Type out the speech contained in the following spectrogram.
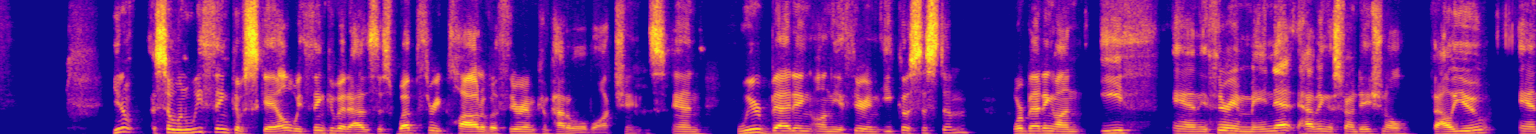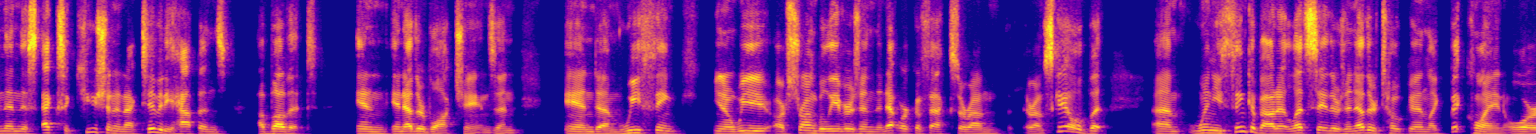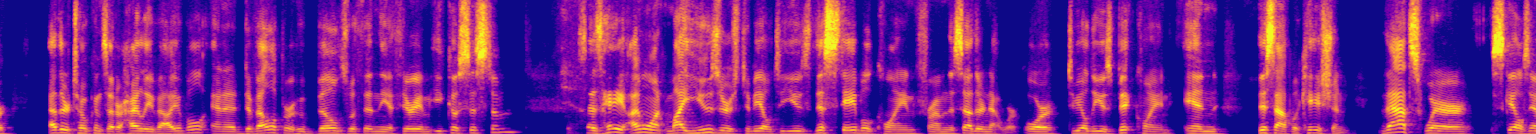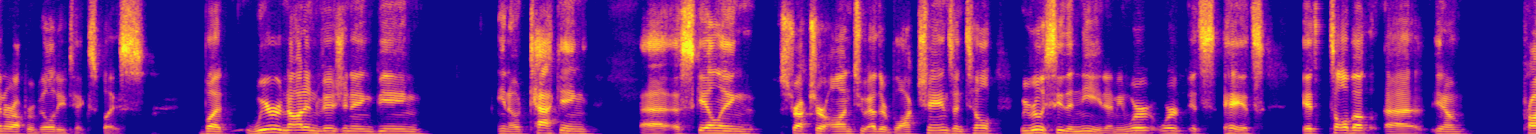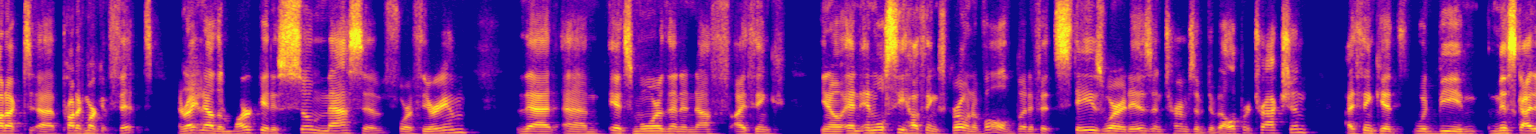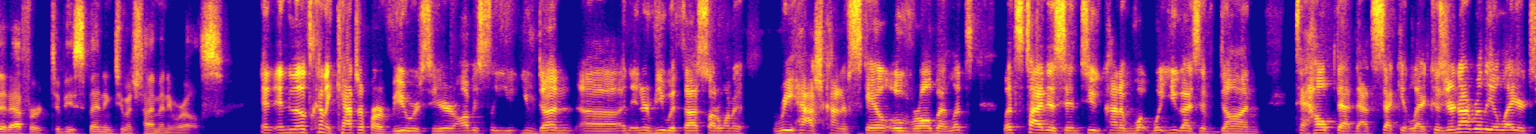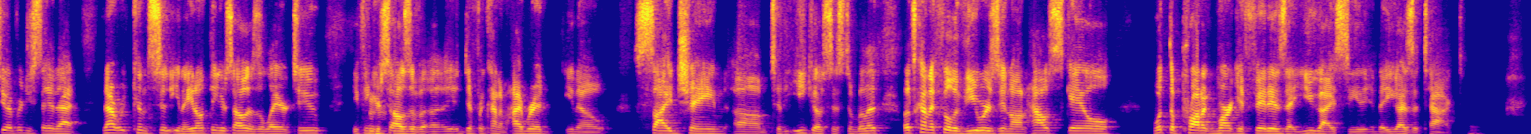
You know, so when we think of SKALE, we think of it as this Web3 cloud of Ethereum compatible blockchains. And we're betting on the Ethereum ecosystem. We're betting on ETH and the Ethereum mainnet having this foundational value. And then this execution and activity happens above it in, in other blockchains. And, and um, we think, you know, we are strong believers in the network effects around, around SKALE. But um, when you think about it, let's say there's another token like Bitcoin or other tokens that are highly valuable, and a developer who builds within the Ethereum ecosystem yeah. says, Hey, I want my users to be able to use this stable coin from this other network or to be able to use Bitcoin in this application. That's where SKALE's interoperability takes place. But we're not envisioning being, you know, tacking uh, a scaling structure onto other blockchains until we really see the need. I mean, we're we're it's hey, it's it's all about uh, you know product uh, product market fit and right yeah. now, the market is so massive for Ethereum that um, it's more than enough, I think, you know, and, and we'll see how things grow and evolve. But if it stays where it is in terms of developer traction, I think it would be misguided effort to be spending too much time anywhere else. And, and let's kind of catch up our viewers here. Obviously, you, have done uh, an interview with us, so I don't want to rehash kind of SKALE overall, but let's let's tie this into kind of what what you guys have done to help that that second layer because you're not really a layer two. I've heard you say that. Not consider you know you don't think yourself as a layer two. You think mm-hmm. yourselves of a, a, different kind of hybrid you know side chain um, to the ecosystem. But let, let's kind of fill the viewers in on how SKALE, what the product market fit is that you guys see that you guys attacked.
